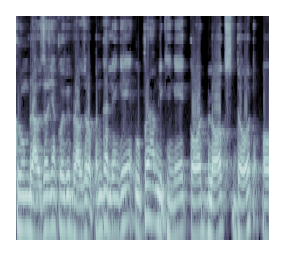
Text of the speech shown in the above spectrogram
क्रोम ब्राउज़र या कोई भी ब्राउज़र ओपन कर लेंगे। ऊपर हम लिखेंगे code blocks dot O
